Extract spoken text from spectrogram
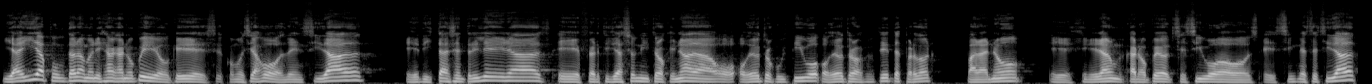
y ahí apuntar a manejar canopeo, que es, como decías vos, densidad, eh, distancia entre hileras, fertilización nitrogenada o, de otros cultivos, o de otros nutrientes, perdón, para no generar un canopeo excesivo sin necesidad.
